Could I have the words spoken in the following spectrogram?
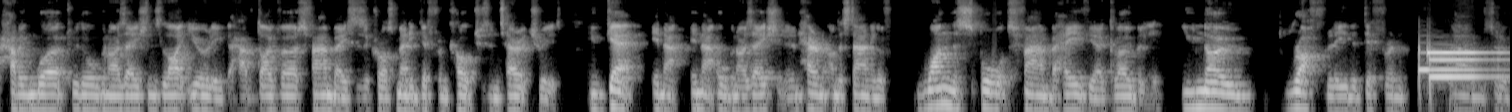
having worked with organizations like EuroLeague that have diverse fan bases across many different cultures and territories, you get in that in that organization an inherent understanding of one the sports fan behavior globally. You know roughly the different um, sort of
